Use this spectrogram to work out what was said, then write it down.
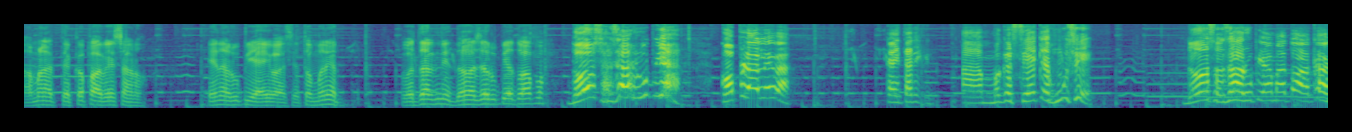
હમણાં તે કપા વેચાણો, એના રૂપિયા આવ્યા છે. તો મને વધારેની દસ હજાર રૂપિયા તો આપો. દસ હજાર રૂપિયા? કપડા લેવા? કઈ તારી, આ મગજ છે કે શું છે? દસ હજાર રૂપિયામાં તો આખા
